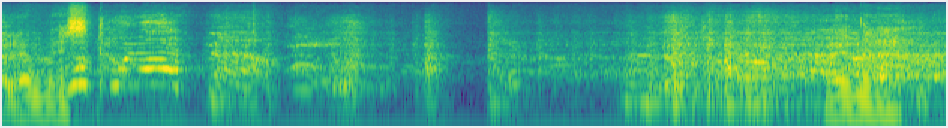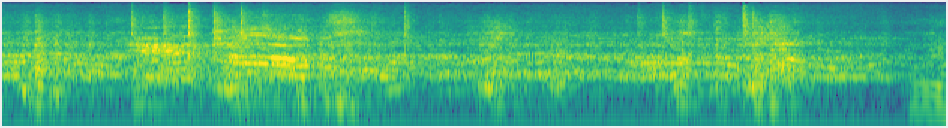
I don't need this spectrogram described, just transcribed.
Váleme esto. Buena. Uy.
